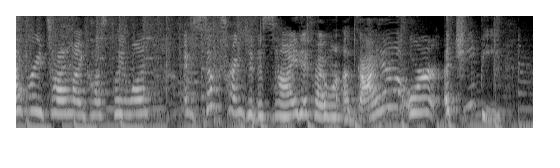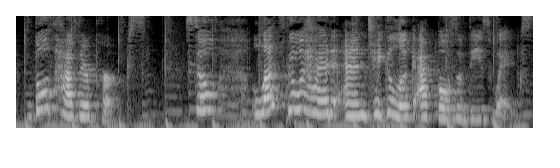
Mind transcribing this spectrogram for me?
every time I cosplay one, I'm stuck trying to decide if I want a Gaia or a Chibi. Both have their perks. So let's go ahead and take a look at both of these wigs.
